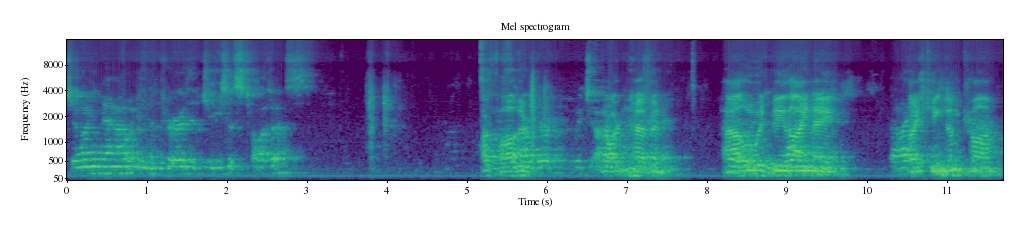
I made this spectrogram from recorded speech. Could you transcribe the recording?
Join now in the prayer that Jesus taught us. Our Father, which art in heaven, hallowed be thy name. Thy kingdom come,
